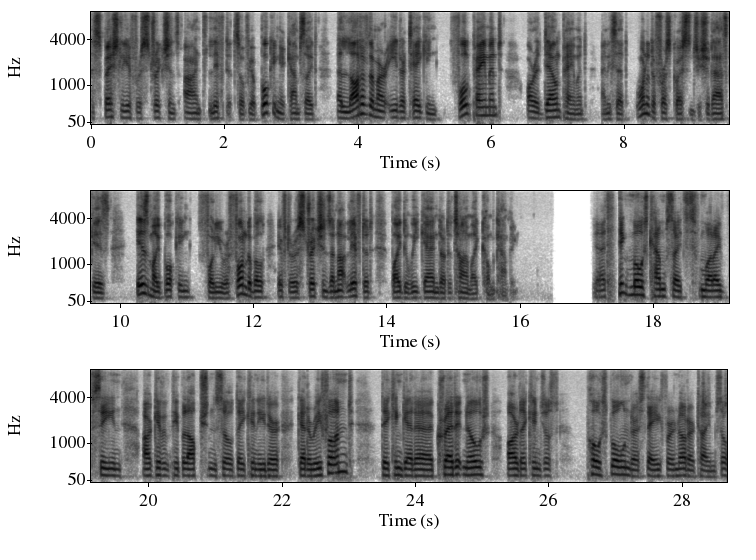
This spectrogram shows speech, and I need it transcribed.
especially if restrictions aren't lifted. So if you're booking a campsite, a lot of them are either taking full payment or a down payment. And he said one of the first questions you should ask is, is my booking fully refundable if the restrictions are not lifted by the weekend or the time I come camping? Yeah, I think most campsites, from what I've seen, are giving people options so they can either get a refund, they can get a credit note, or they can just postpone their stay for another time. So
